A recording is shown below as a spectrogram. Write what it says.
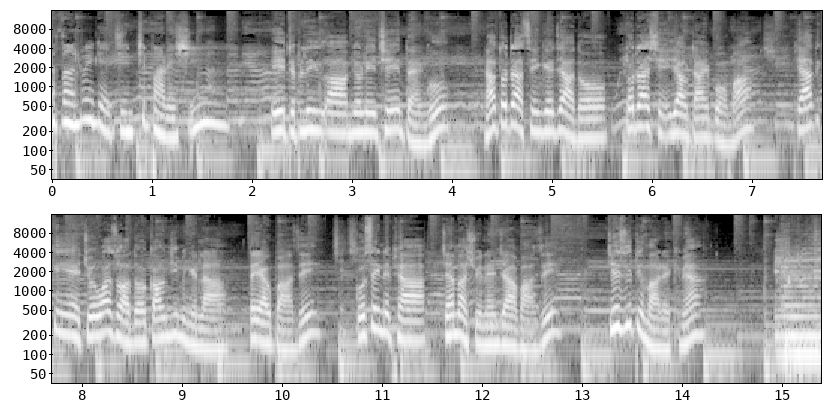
အတံလွှင့်တဲ့ခြင်းဖြစ်ပါတယ်ရှင်။ AWR မျိုးလင့်ချင်းအတံကိုနောက်တော်တာဆင် गे ကြတော့တော်တာရှင်အရောက်တိုင်းပေါ်မှာ ဘုရားသခင်ရဲ့ကြွယ်ဝစွာသောကောင်းကြီးမင်္ဂလာတက်ရောက်ပါစေကိုစိတ်နှဖျားစမ်းမွှင်လန်းကြပါစေကျေးဇူးတင်ပါတယ်ခင်ဗျာ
